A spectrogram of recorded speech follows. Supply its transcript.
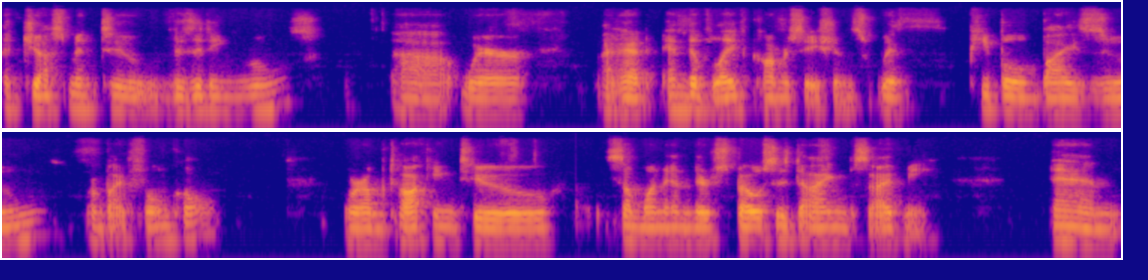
adjustment to visiting rules, uh, where I've had end of life conversations with people by Zoom or by phone call, where I'm talking to someone and their spouse is dying beside me, and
